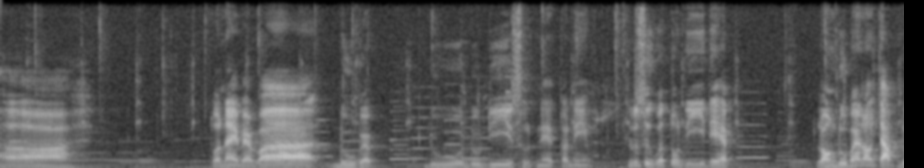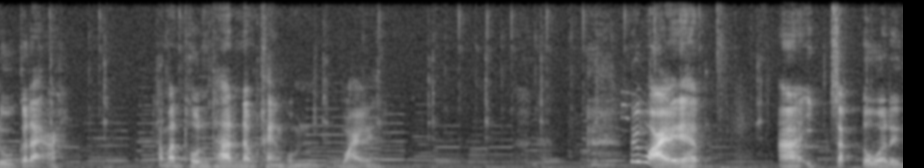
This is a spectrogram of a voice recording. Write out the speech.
อ่า ตัวไหนแบบว่าดูแบบดูดูดีสุดในตอนนี้ รู้สึกว่าตัวดีดีครับลองดูไหมลองจับดูก็ได้อะถ้ามันทนท่านน้ำแข็งผมไหว ไม่ไหวเลยครับ อะอีกสักตัวหนึ่ง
